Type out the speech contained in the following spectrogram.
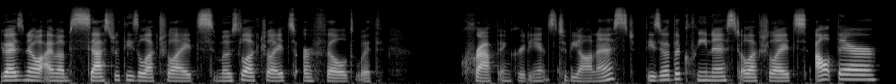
You guys know I'm obsessed with these electrolytes. Most electrolytes are filled with crap ingredients, to be honest. These are the cleanest electrolytes out there.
